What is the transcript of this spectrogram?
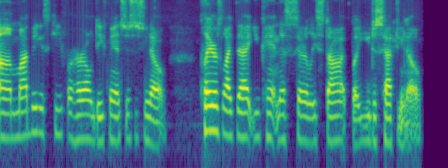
Um, my biggest key for her on defense is just, you know, players like that you can't necessarily stop, but you just have to, you know,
